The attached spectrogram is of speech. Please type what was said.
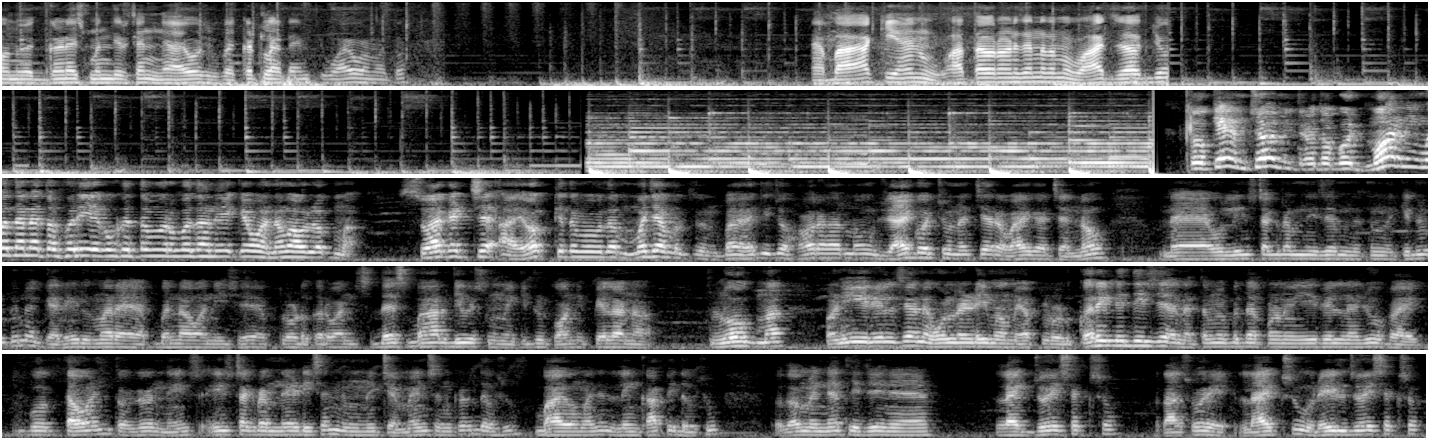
મવાનું એક ગણેશ મંદિર છે ને આવ્યો છું ભાઈ. કેટલા ટાઈમથી હું આવ્યો નહોતો બાકી એનું વાતાવરણ છે ને, તમે વાત જાજો તો કેમ છો મિત્રો? તો ગુડ મોર્નિંગ બધાને. તો ફરી એક વખત તમારું બધાને એક એવા નવા વ્લોગમાં સ્વાગત છે. આઈ હોપ કે તમે બધા મજામાં છો ભાઈ, હજી જો હર હરમાં હું જાગ્યો છું ને, અત્યારે વાગ્યા છે નવ. ને ઓલ ઇન્સ્ટાગ્રામની જેમ તમને કીધું હતું ને કે રીલ મારે બનાવવાની છે અપલોડ કરવાની છે. દસ બાર દિવસનું મેં કીધું હતું આની પહેલાંના વ્લોગમાં પણ એ રીલ છે ને ઓલરેડીમાં મેં અપલોડ કરી લીધી છે અને તમે બધા પણ એ રીલને જો ભાઈ ગોતતા હોય ને તો જો ને ઇન્સ્ટાગ્રામની આઈડી છે ને હું નીચે મેન્શન કરી દઉં છું. બાયોમાં છે લિંક આપી દઉં છું. તો તમે ત્યાંથી જઈને લાઈક જોઈ શકશો. સોરી લાઈક શું રીલ જોઈ શકશો.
